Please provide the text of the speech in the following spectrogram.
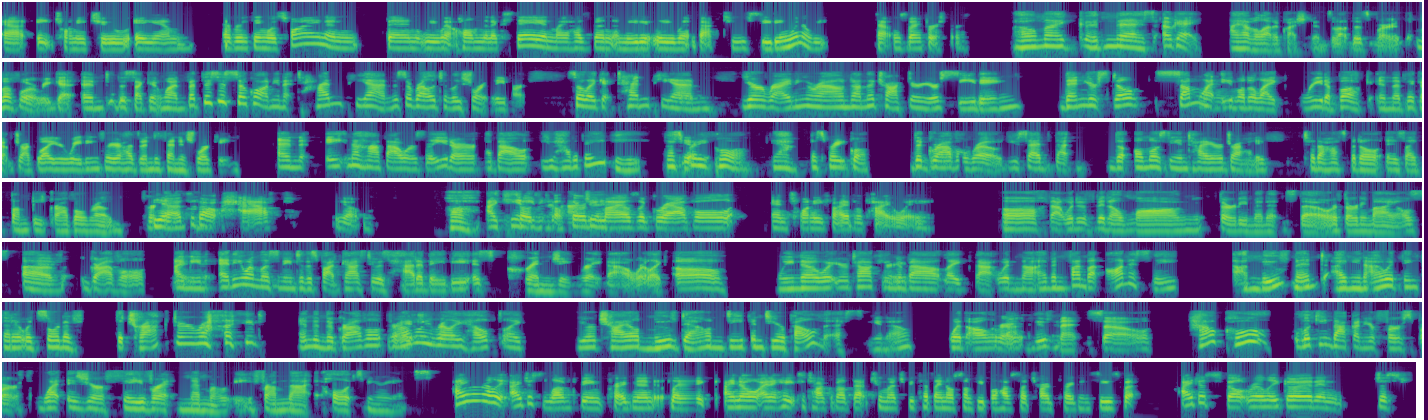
at 8.22 a.m. Everything was fine. And then we went home the next day and my husband immediately went back to seeding winter wheat. That was my first birth. Oh my goodness. Okay. I have a lot of questions about this birth before we get into the second one. But this is so cool. I mean, at 10 p.m., this is a relatively short labor. So, like at 10 p.m., you're riding around on the tractor, you're seeding, then you're still somewhat mm-hmm. able to like read a book in the pickup truck while you're waiting for your husband to finish working. And eight and a half hours later, about you had a baby. That's yes. pretty cool. Yeah, that's pretty cool. The gravel road, you said that the almost the entire drive to the hospital is like bumpy gravel road. yeah, it's about half. Yep. Oh, I can't so even about imagine. 30 miles of gravel and 25 of highway. Oh, that would have been a long 30 minutes though, or 30 miles of gravel. I mean, anyone listening to this podcast who has had a baby is cringing right now. We're like, oh, we know what you're talking right. about. Like, that would not have been fun. But honestly, a movement. I mean, I would think that it would sort of the tractor ride and then the gravel probably right. really helped like your child move down deep into your pelvis, you know, with all of right. that movement. So, how cool. Looking back on your first birth, what is your favorite memory from that whole experience? I really, I just loved being pregnant. Like, I know I hate to talk about that too much because I know some people have such hard pregnancies, but I just felt really good. And just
